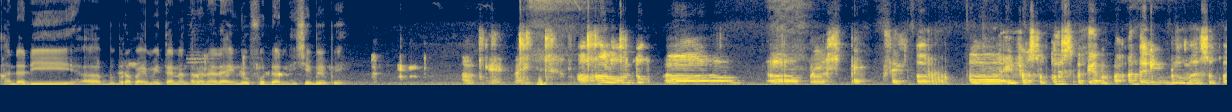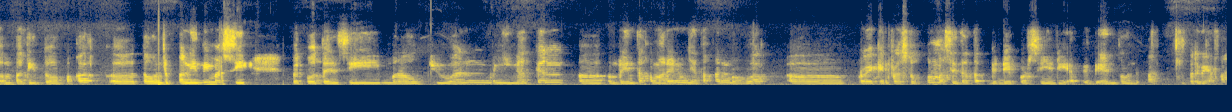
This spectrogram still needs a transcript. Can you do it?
ada di uh, beberapa emiten antara lain ada Indofood dan ICBP. Oke, baik. Eh, kalau untuk eh, eh, prospek sektor eh, infrastruktur seperti apa? Kan tadi belum masuk ke empat itu. Apakah eh, tahun depan ini masih berpotensi meraup cuan? Mengingatkan eh, pemerintah kemarin menyatakan bahwa eh, proyek infrastruktur masih tetap gede porsinya di APBN tahun depan. Seperti apa?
